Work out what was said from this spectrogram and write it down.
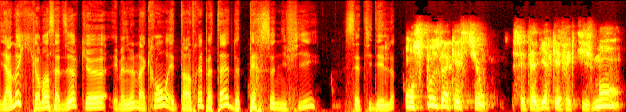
Il y en a qui commencent à dire que Emmanuel Macron est en train peut-être de personnifier cette idée-là. On se pose la question, c'est-à-dire qu'effectivement,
